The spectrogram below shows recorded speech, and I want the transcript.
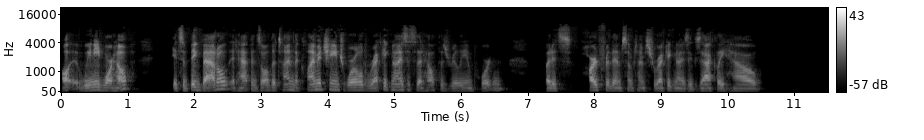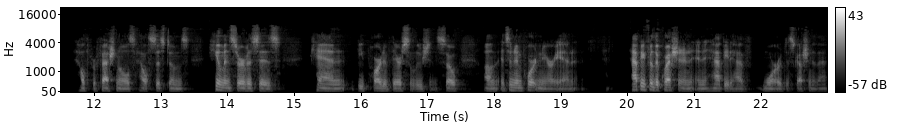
all, we need more help. It's a big battle. It happens all the time. The climate change world recognizes that health is really important, but it's hard for them sometimes to recognize exactly how health professionals, health systems, human services can be part of their solutions. So um, it's an important area, and happy for the question and, and happy to have more discussion of that.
